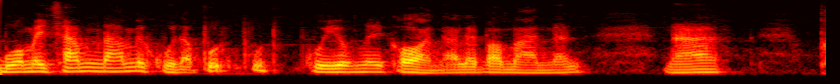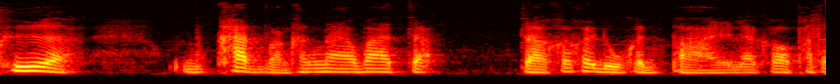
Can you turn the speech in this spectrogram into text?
บัวไม่ช้ำน้ำไม่ขุ่นพูดพูดคุยกันไปก่อนอะไรประมาณนั้นนะ เพื่อคาดหวังข้างหน้าว่าจะจะค่อยๆดูกันไป แล้วก็พัฒ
